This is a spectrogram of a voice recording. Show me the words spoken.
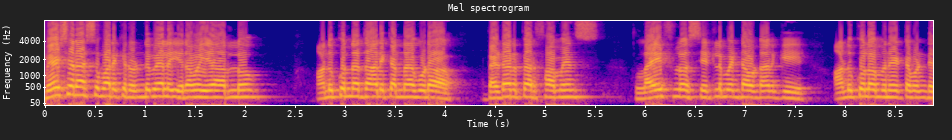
మేషరాశి వారికి రెండు వేల ఇరవై ఆరులో అనుకున్న దానికన్నా కూడా బెటర్ పెర్ఫార్మెన్స్ లైఫ్లో సెటిల్మెంట్ అవడానికి అనుకూలమైనటువంటి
